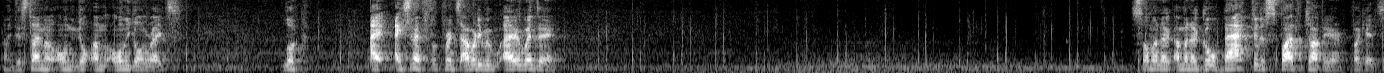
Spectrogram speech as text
Right, this time I'm only go I'm only going right. Look, I I see my footprints. I already I already went there. So I'm gonna I'm gonna go back to the spot at the top here. Fuck it.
